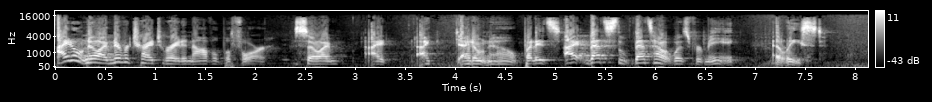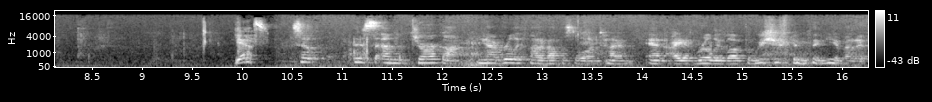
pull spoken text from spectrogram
I don't know. I've never tried to write a novel before, so I'm I I, I don't know. But it's I, that's that's how it was for me at least. Yes. So this um, jargon, you know, I've really thought about this a long time, and I really love the way you've been thinking about it.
